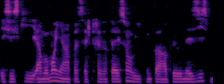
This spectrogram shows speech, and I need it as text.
et c'est ce qui, à un moment, il y a un passage très intéressant où il compare un peu au nazisme,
